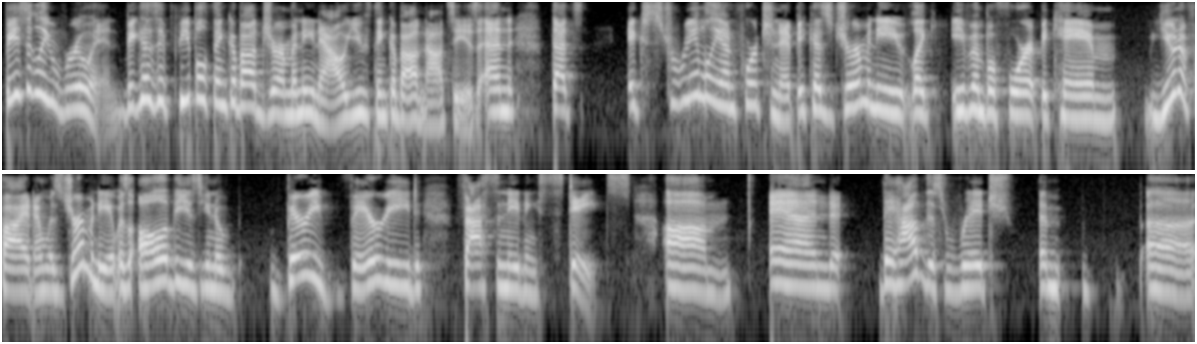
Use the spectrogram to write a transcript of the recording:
basically ruined. Because if people think about Germany now, you think about Nazis, and that's extremely unfortunate because Germany, like even before it became unified and was Germany, it was all of these you know very varied, fascinating states. Um, and they have this rich um, uh,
